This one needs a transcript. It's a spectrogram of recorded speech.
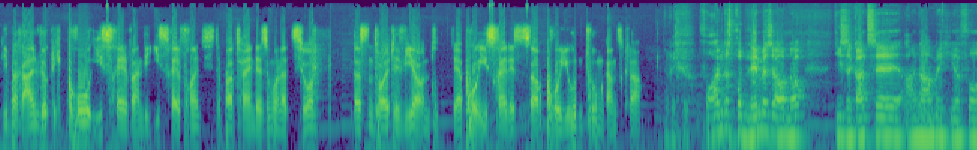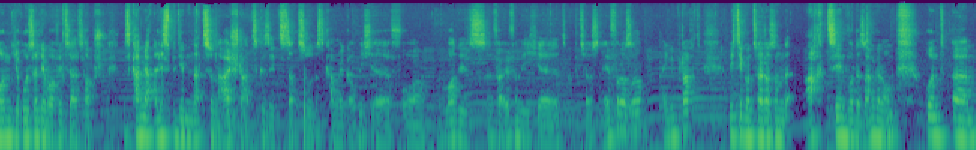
Liberalen wirklich pro Israel waren. Die israelfreundlichste Partei in der Simulation. Das sind heute wir und wer pro Israel ist, ist auch pro Judentum, ganz klar. Richtig. Vor allem das Problem ist ja auch noch, diese ganze Annahme hier von Jerusalem offiziell als Hauptstadt. Das kam ja alles mit dem Nationalstaatsgesetz dazu. Das kam ja, glaube ich, äh, vor, wurde jetzt veröffentlicht, äh, 2011 oder so, eingebracht. Richtig, und 2018 wurde es angenommen. Und ähm,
